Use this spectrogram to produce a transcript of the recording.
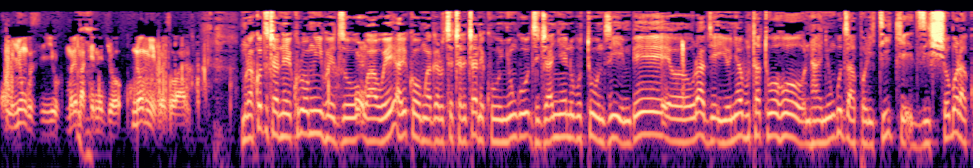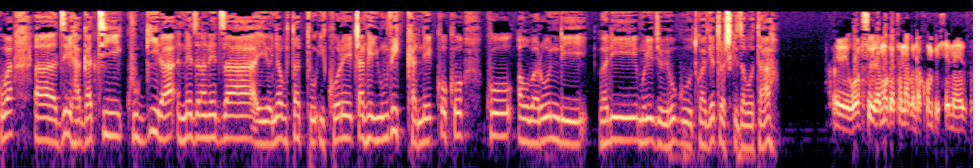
ku nyungu ziwe. Muri make n'ibyo no mwihwezo wanjye. Murakoze cyane kuri uwo mwihwezo wawe ariko mwagarutse cyane cyane ku nyungu zijanye n'ubutunzi. Mbe urabye iyo nyabutatu ho nta nyungu za politike zishobora kuba uh, ziri hagati kugira neza na neza iyo nyabutatu ikore canke yumvikane koko ko abo barundi bari muri ivyo bihugu twagiye turashikiza botaha. Wonsubiramo gato ntabwo ndakumvishe neza.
